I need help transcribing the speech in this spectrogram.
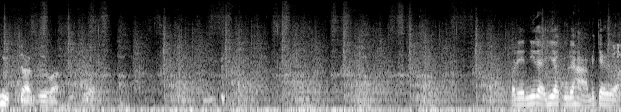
มืดจัดเลยว่ะประเด็นนี้แหละเฮียกูเลยหาไม่เจออะ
